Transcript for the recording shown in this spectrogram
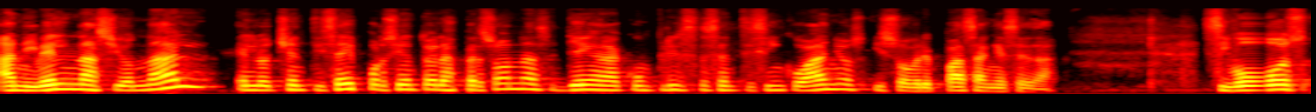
A nivel nacional, el 86% de las personas llegan a cumplir 65 años y sobrepasan esa edad. Si vos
